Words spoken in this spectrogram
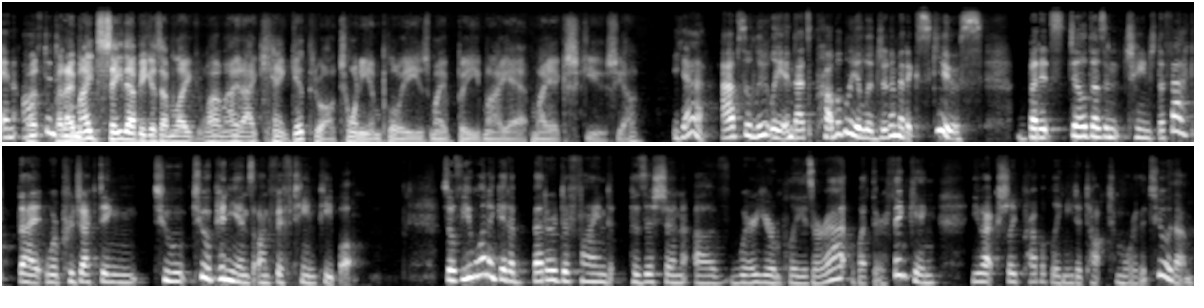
and often but, but, I might say that because I'm like, well, I, I, can't get through all 20 employees. Might be my uh, my excuse. Yeah. Yeah, absolutely. And that's probably a legitimate excuse, but it still doesn't change the fact that we're projecting two, two opinions on 15 people. So if you want to get a better defined position of where your employees are at, what they're thinking, you actually probably need to talk to more than two of them.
